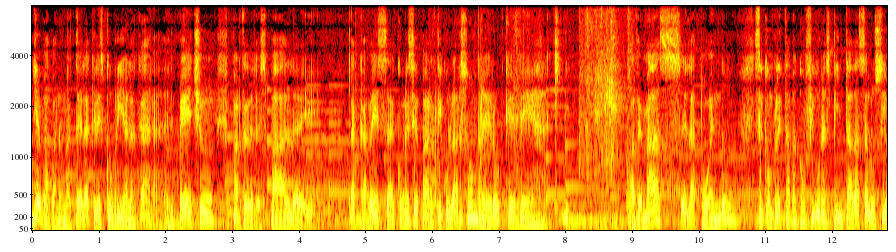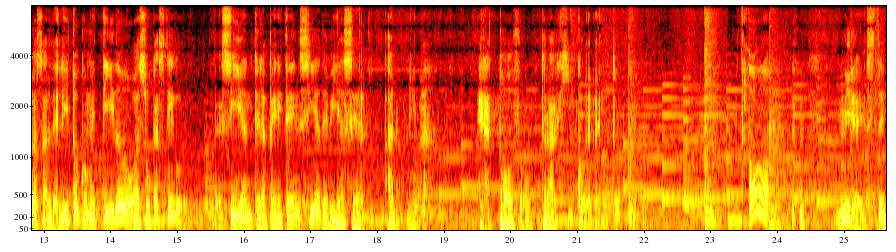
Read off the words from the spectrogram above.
llevaban una tela que les cubría la cara, el pecho, parte de la espalda y la cabeza con ese particular sombrero que ve aquí. Además, el atuendo se completaba con figuras pintadas alusivas al delito cometido o a su castigo. Decían que la penitencia debía ser anónima. Era todo un trágico evento. Oh, mire este,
